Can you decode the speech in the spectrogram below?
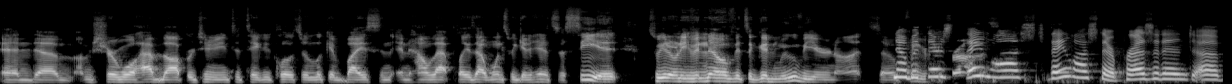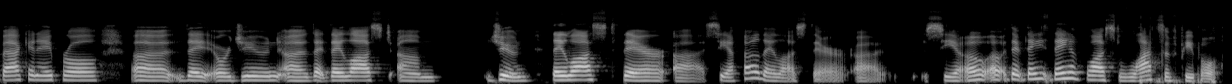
And um, I'm sure we'll have the opportunity to take a closer look at Vice and, and how that plays out once we get a chance to see it. So we don't even know if it's a good movie or not. So no, but there's they lost they lost their president uh, back in April, uh, they or June. Uh, they they lost. Um, June, they lost their uh, CFO, they lost their uh, COO. They, they, have lost lots of people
